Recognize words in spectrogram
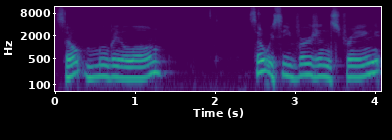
So moving along. So we see version string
